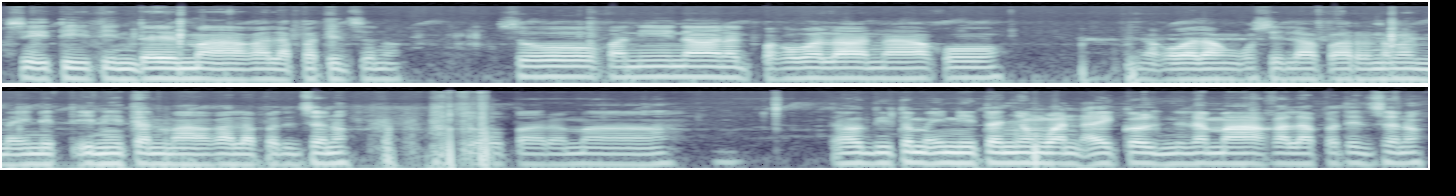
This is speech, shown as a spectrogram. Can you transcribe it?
kasi ititinda yun mga kalapatids ano? So kanina nagpakawala na ako Pinakawalan ko sila para naman mainit-initan mga kalapatids ano. So para ma tawag dito mainitan yung one eye cold nila mga kalapatids ano.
